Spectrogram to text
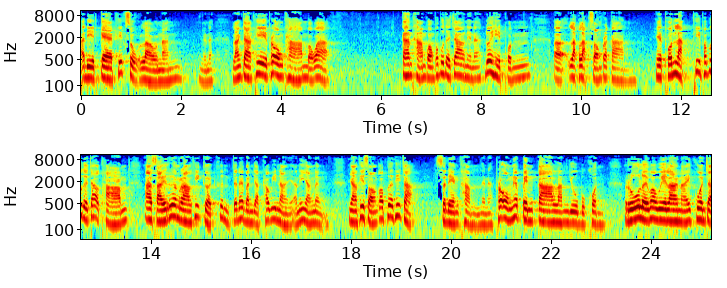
อดีตแก่ภิกษุเหล่านั้นนะหลังจากที่พระองค์ถามบอกว่า การถามของพระพุทธเจ้าเนี่ยนะด้วยเหตุผลหลักๆสองประการ เหตุผลหลักที่พระพุทธเจ้าถามอาศัยเรื่องราวที่เกิดขึ้นจะได้บัญญัติพระวินัย อันนี้อย่างหนึ่ง อย่างที่สองก็เพื่อที่จะแสดงธรรมเนี่ยนะพระองค์เนี่ยเป็นกาลันยูบุคคล รู้เลยว่าเวลาไหนควรจะ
